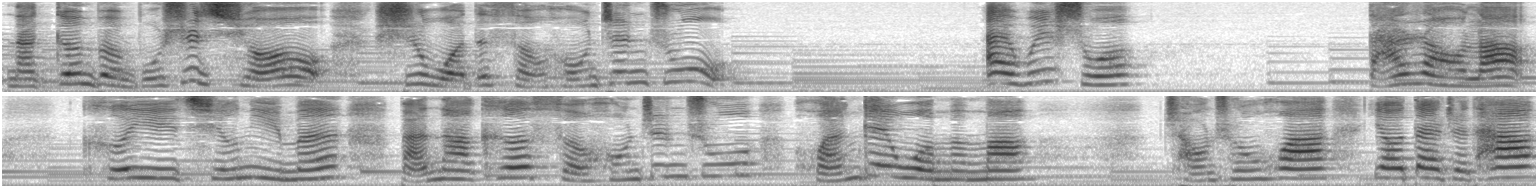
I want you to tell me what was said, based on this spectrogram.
那根本不是球，是我的粉红珍珠。”艾薇说：“打扰了，可以请你们把那颗粉红珍珠还给我们吗？长春花要带着它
